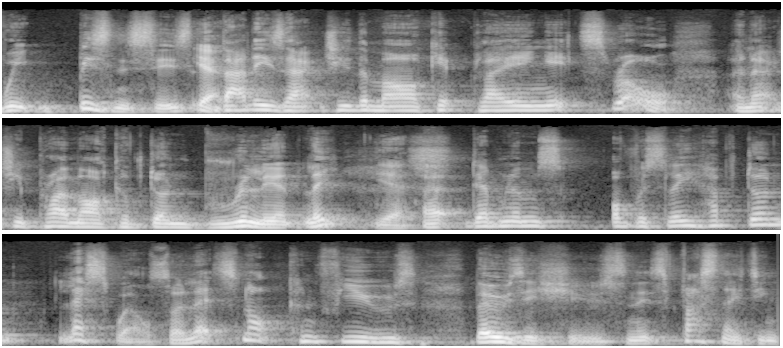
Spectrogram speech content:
weak businesses, Yeah. that is actually the market playing its role. And actually, Primark have done brilliantly. Yes. Uh, Debenhams obviously have done less well. So let's not confuse those issues. And it's a fascinating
